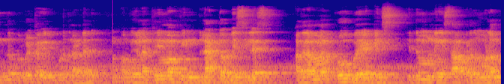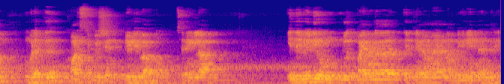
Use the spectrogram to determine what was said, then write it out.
இந்த பொருட்கள் தவிர்க்கப்படுறது நல்லது. ஓகேங்களா கிரிமாஃபின் லாக்டோபேசிலஸ் அது இல்லாமல் ப்ரோபயோட்டிக்ஸ் இதுவும் நீங்கள் சாப்பிட்றது மூலம் உங்களுக்கு கான்ஸ்டிபேஷன் ரிலீவ் ஆகும். சரிங்களா? இந்த வீடியோ உங்களுக்கு பயனுள்ளதாக இருக்கு நம்ம நம்புகிறேன். நன்றி.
